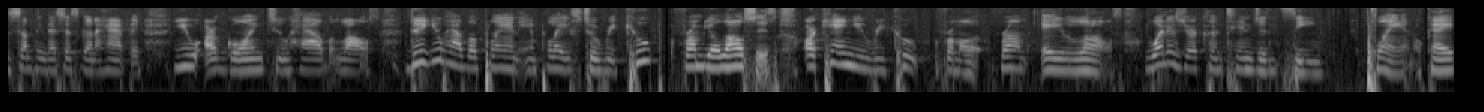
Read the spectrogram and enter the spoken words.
something that's just going to happen. You are going to have a loss. Do you have a plan in place to recoup from your losses, or can you recoup from a from a loss? What is your contingency? plan okay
